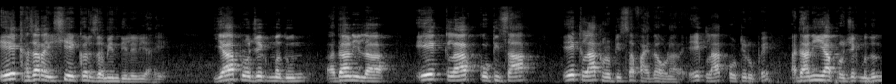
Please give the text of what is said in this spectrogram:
एक हजार ऐंशी एकर जमीन दिलेली आहे. या प्रोजेक्टमधून अदानीला एक लाख कोटीचा एक लाख कोटीचा फायदा होणार आहे. एक लाख कोटी रुपये अदानी या प्रोजेक्टमधून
